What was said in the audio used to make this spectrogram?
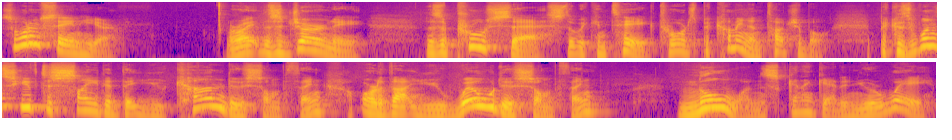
So what I'm saying here, all right, there's a journey, there's a process that we can take towards becoming untouchable. Because once you've decided that you can do something or that you will do something, no one's going to get in your way.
